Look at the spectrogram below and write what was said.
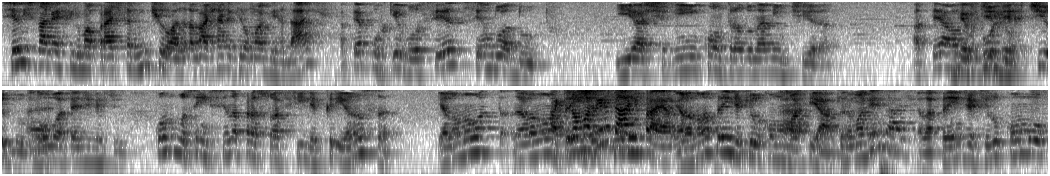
Se eu ensinar minha filha uma prática mentirosa, ela vai achar que aquilo é uma verdade? Até porque você, sendo adulto e, ach- e encontrando na mentira até algo refúgio. divertido É. ou até divertido, quando você ensina para sua filha criança, ela não, ela não Aquilo é uma aprende verdade pra ela. Ela não aprende aquilo como uma É, piada. Aquilo é uma verdade. Ela aprende aquilo como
